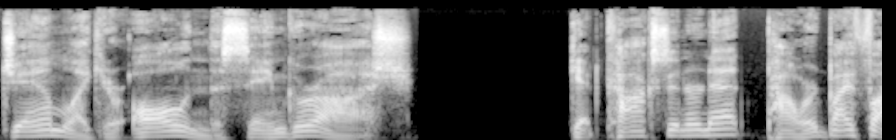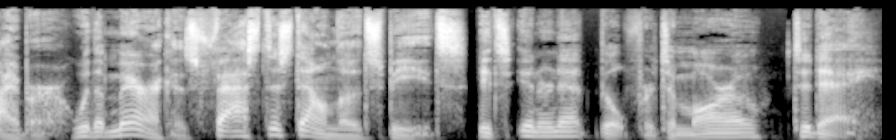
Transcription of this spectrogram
jam like you're all in the same garage. Get Cox Internet powered by fiber with America's fastest download speeds. It's internet built for tomorrow, today.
